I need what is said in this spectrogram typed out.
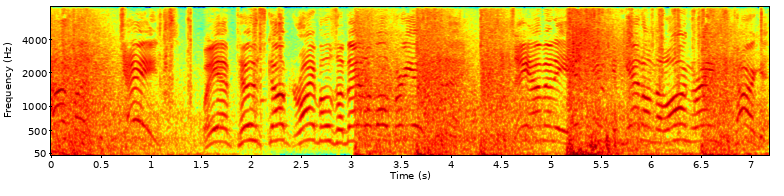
Conlon, James, we have two scoped rifles available for use today. See how many hits you can get on the long-range target.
